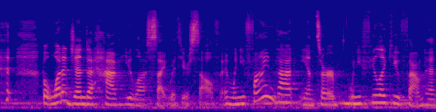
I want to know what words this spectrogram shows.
but what agenda have you lost sight with yourself? And when you find that answer, when you feel like you've found it,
